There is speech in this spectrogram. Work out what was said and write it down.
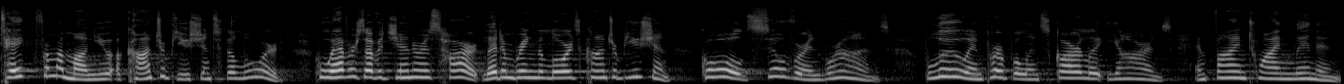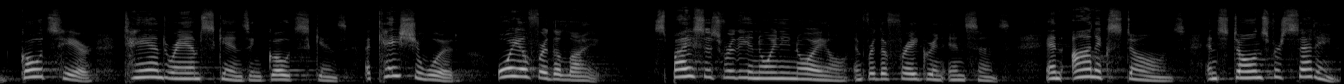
Take from among you a contribution to the Lord. Whoever's of a generous heart, let him bring the Lord's contribution gold, silver, and bronze, blue and purple and scarlet yarns, and fine twined linen, goat's hair, tanned ram skins and goat skins, acacia wood, oil for the light spices for the anointing oil and for the fragrant incense, and onyx stones, and stones for setting,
